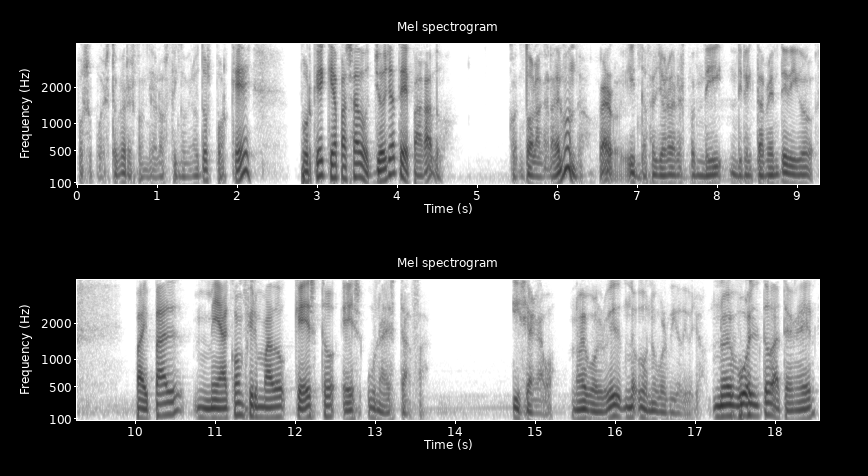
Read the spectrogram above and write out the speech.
por supuesto, me respondió a los cinco minutos, ¿por qué? ¿Por qué? ¿Qué ha pasado? Yo ya te he pagado. Con toda la cara del mundo. Claro. Y entonces yo le respondí directamente y digo, PayPal me ha confirmado que esto es una estafa. Y se acabó. No he volvido, no, no he volvido, digo yo. No he vuelto a tener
